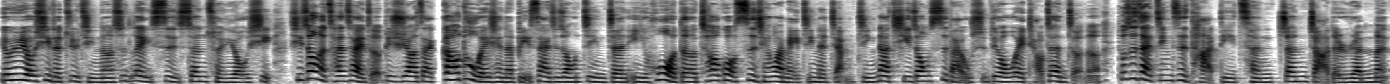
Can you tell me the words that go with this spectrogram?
《鱿鱼游戏》的剧情呢是类似生存游戏，其中的参赛者。必须要在高度危险的比赛之中竞争，以获得超过四千万美金的奖金。那其中四百五十六位挑战者呢，都是在金字塔底层挣扎的人们。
